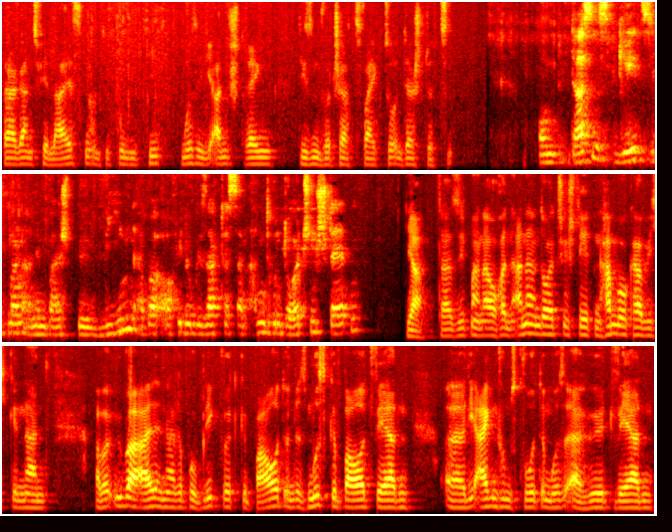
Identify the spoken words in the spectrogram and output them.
da ganz viel leisten und die Politik muss sich anstrengen, diesen Wirtschaftszweig zu unterstützen. Und dass es geht, sieht man an dem Beispiel Wien, aber auch, wie du gesagt hast, an anderen deutschen Städten. Ja, da sieht man auch in anderen deutschen Städten. Hamburg habe ich genannt. Aber überall in der Republik wird gebaut und es muss gebaut werden. Äh, die Eigentumsquote muss erhöht werden.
